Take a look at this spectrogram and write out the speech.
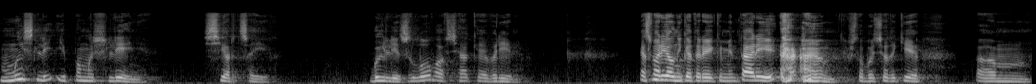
«мысли и помышления сердца их были зло во всякое время». Я смотрел некоторые комментарии, чтобы все-таки эм,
